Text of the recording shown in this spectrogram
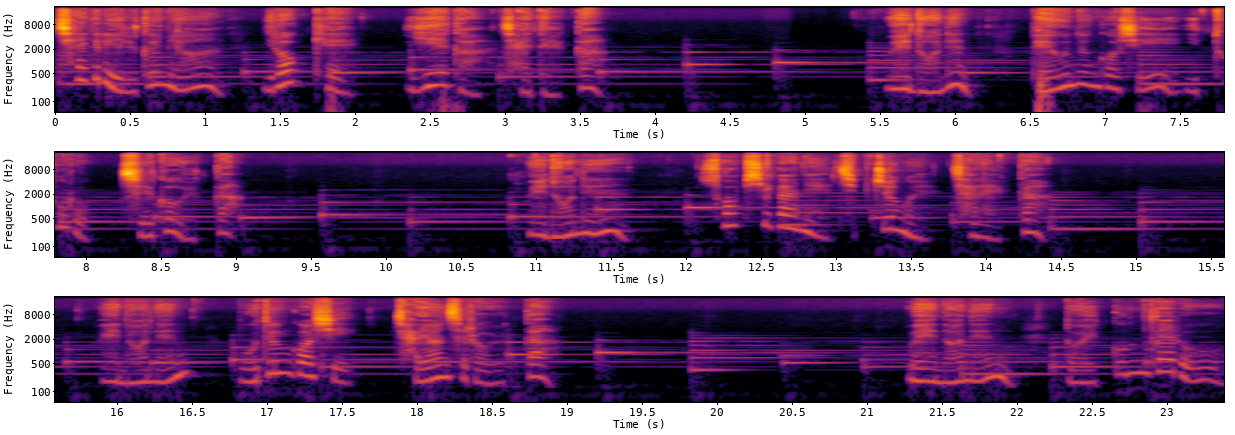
책을 읽으면 이렇게 이해가 잘 될까? 왜 너는 배우는 것이 이토록 즐거울까? 왜 너는 수업 시간에 집중을 잘할까? 왜 너는 모든 것이 자연스러울까? 왜 너는 너의 꿈대로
